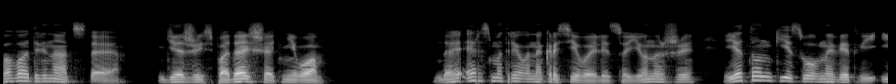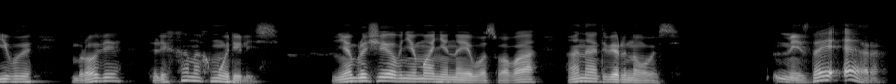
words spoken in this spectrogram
Глава 12. Держись подальше от него. Дайэр смотрела на красивое лицо юноши, ее тонкие, словно ветви ивы, брови слегка нахмурились. Не обращая внимания на его слова, она отвернулась. «Мисс Дайэр!»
